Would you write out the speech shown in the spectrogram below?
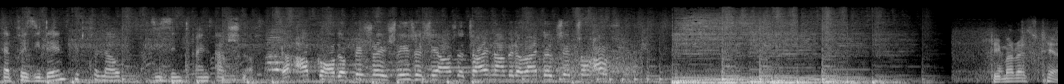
Herr Präsident, mit Verlaub, Sie sind ein Arschloch. Herr Abgeordneter Fischer, ich schließe Sie aus der Teilnahme der weiteren Sitzung aus. TMRS 10,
